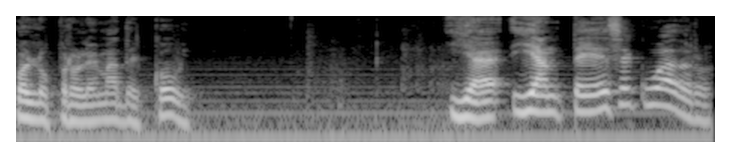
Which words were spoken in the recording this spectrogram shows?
por los problemas del COVID. Y, y ante ese cuadro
